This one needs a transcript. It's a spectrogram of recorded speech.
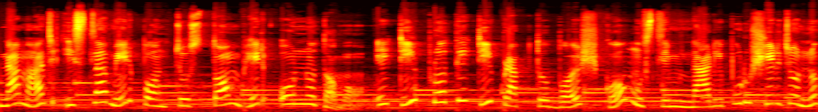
নামাজ ইসলামের পঞ্চস্তম্ভের অন্যতম। এটি প্রতিটি প্রাপ্তবয়স্ক মুসলিম নারী পুরুষের জন্য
